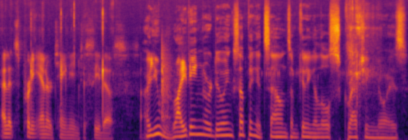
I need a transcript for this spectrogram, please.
and it's pretty entertaining to see those. Are you writing or doing something? It sounds, I'm getting a little scratching noise.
